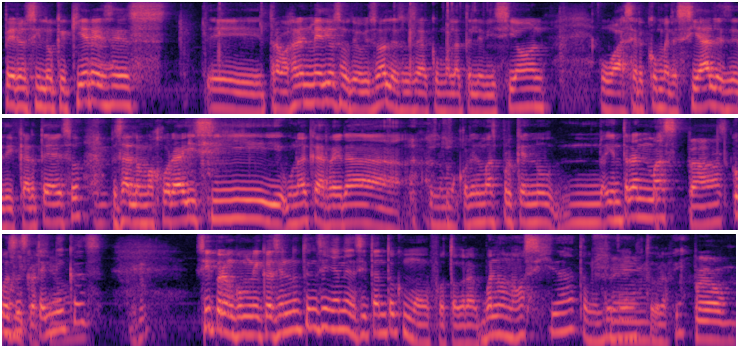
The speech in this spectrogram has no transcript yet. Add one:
pero si lo que quieres es eh, trabajar en medios audiovisuales, o sea, como la televisión o hacer comerciales, dedicarte a eso, pues a lo mejor ahí sí una carrera, a lo mejor es más porque no, no- entran más Está cosas técnicas. Sí, pero en comunicación no te enseñan en sí tanto como fotografía. Bueno, no, sí, ¿verdad? también te enseñan fotografía. Pero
